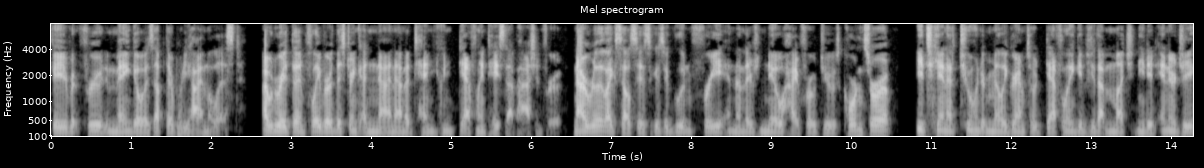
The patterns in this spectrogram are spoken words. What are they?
favorite fruit, and mango is up there pretty high on the list. I would rate the flavor of this drink a 9 out of 10. You can definitely taste that passion fruit. Now, I really like Celsius because they're gluten free and then there's no high fructose corn syrup. Each can has 200 milligrams, so it definitely gives you that much needed energy.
